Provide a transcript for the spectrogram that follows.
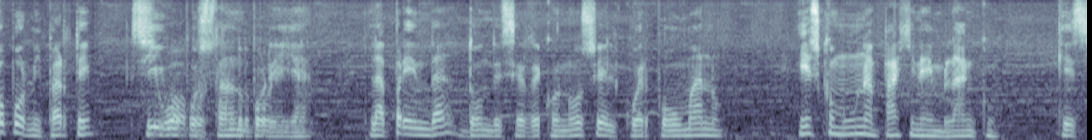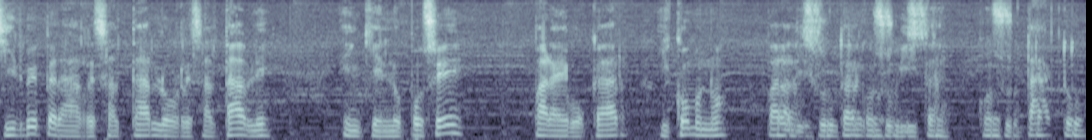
Yo por mi parte sigo apostando por ella, la prenda donde se reconoce el cuerpo humano. Es como una página en blanco que sirve para resaltar lo resaltable en quien lo posee, para evocar y, cómo no, para disfrutar con su vista, con su tacto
